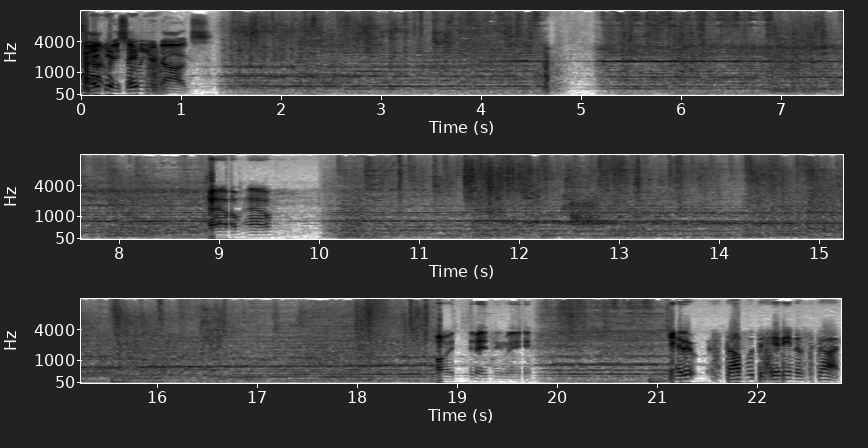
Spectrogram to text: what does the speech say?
Scott, it resummon fit. your dogs. Hitting of Scott.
